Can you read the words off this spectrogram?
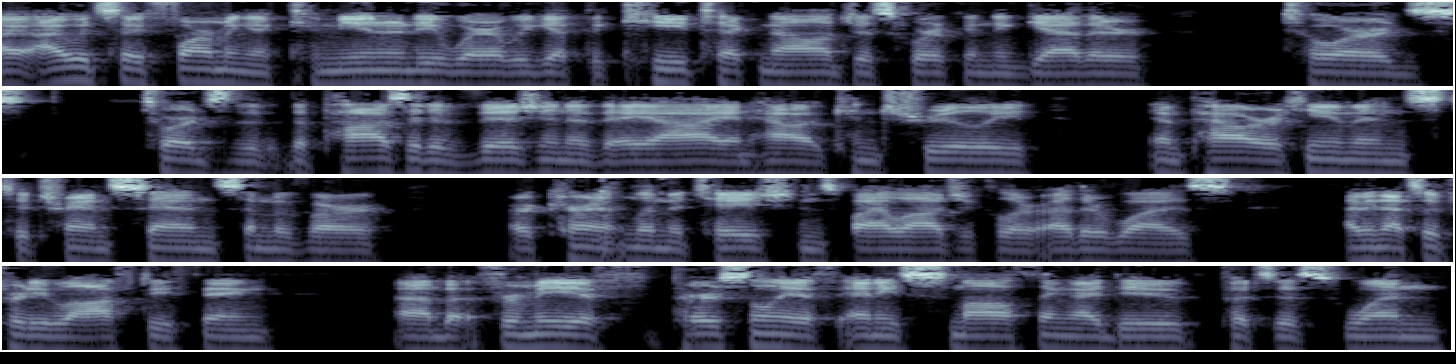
I, I, would say, forming a community where we get the key technologists working together towards towards the, the positive vision of AI and how it can truly empower humans to transcend some of our our current limitations, biological or otherwise. I mean, that's a pretty lofty thing. Uh, but for me, if personally, if any small thing I do puts us one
